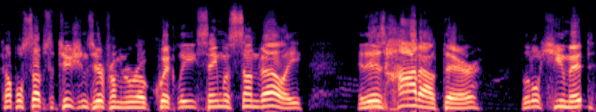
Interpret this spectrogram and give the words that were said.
Couple substitutions here from Monroe quickly. Same with Sun Valley. It is hot out there, a little humid.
